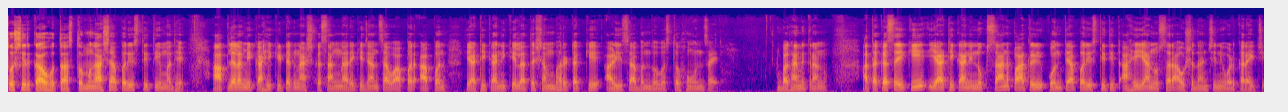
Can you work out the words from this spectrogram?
तो शिरकाव होत असतो. मग अशा परिस्थितीमध्ये आपल्याला मी काही कीटकनाशकं सांगणार आहे की ज्यांचा वापर आपण या ठिकाणी केला तर शंभर टक्के आळीचा बंदोबस्त होऊन जाईल. बघा मित्रांनो आता कसं आहे की या ठिकाणी नुकसान पातळी कोणत्या परिस्थितीत आहे यानुसार औषधांची निवड करायची.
